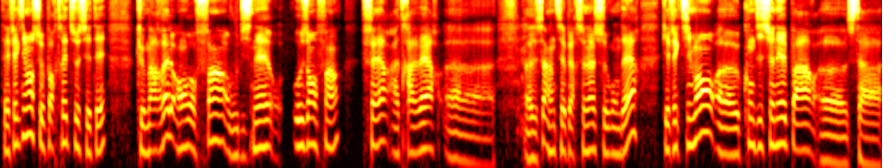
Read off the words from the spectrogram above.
T'as effectivement ce portrait de société que Marvel enfin ou Disney ose enfin faire à travers euh, euh, un de ses personnages secondaires qui est effectivement euh, conditionné par sa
